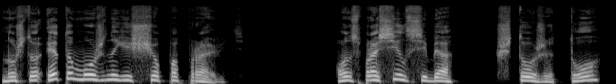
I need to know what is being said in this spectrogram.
но что это можно еще поправить. Он спросил себя, что же то,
